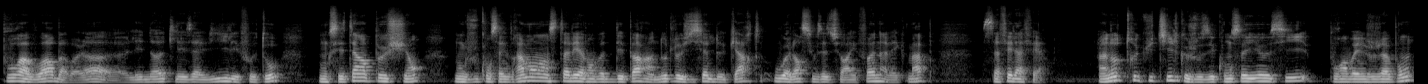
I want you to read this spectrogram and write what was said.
pour avoir bah voilà, euh, les notes, les avis, les photos. Donc c'était un peu chiant. Donc je vous conseille vraiment d'installer avant votre départ un autre logiciel de carte ou alors si vous êtes sur iPhone avec Map, ça fait l'affaire. Un autre truc utile que je vous ai conseillé aussi pour un voyage au Japon,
